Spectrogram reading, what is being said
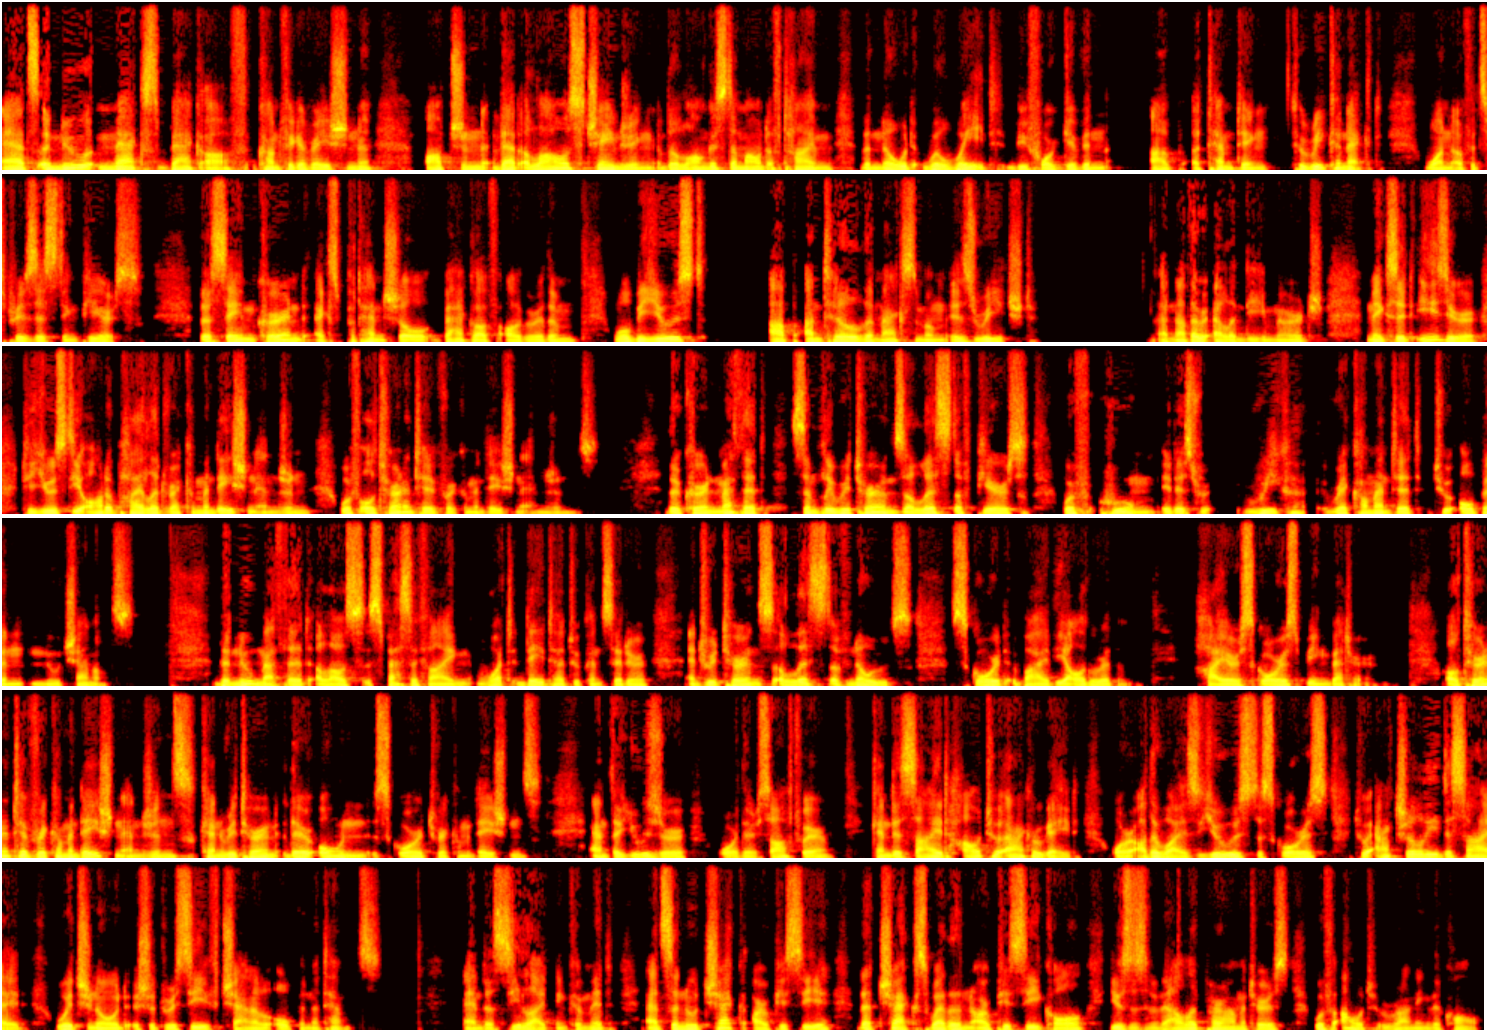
adds a new max backoff configuration option that allows changing the longest amount of time the node will wait before giving up attempting to reconnect one of its pre-existing peers. The same current exponential backoff algorithm will be used up until the maximum is reached. Another LND merge makes it easier to use the autopilot recommendation engine with alternative recommendation engines. The current method simply returns a list of peers with whom it is re recommended to open new channels. The new method allows specifying what data to consider and returns a list of nodes scored by the algorithm, higher scores being better. Alternative recommendation engines can return their own scored recommendations, and the user or their software can decide how to aggregate or otherwise use the scores to actually decide which node should receive channel open attempts and a C Lightning commit adds a new check RPC that checks whether an RPC call uses valid parameters without running the call.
